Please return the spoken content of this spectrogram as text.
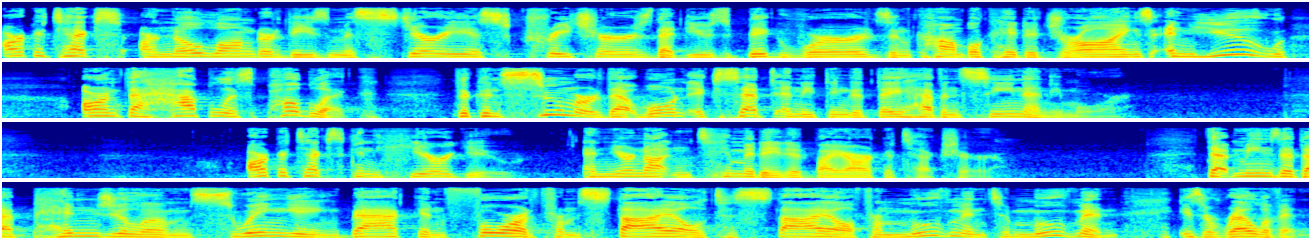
Architects are no longer these mysterious creatures that use big words and complicated drawings, and you aren't the hapless public, the consumer that won't accept anything that they haven't seen anymore. Architects can hear you, and you're not intimidated by architecture. That means that that pendulum swinging back and forth from style to style, from movement to movement, is irrelevant.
